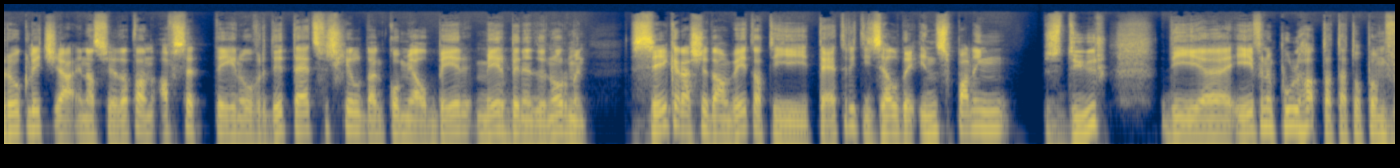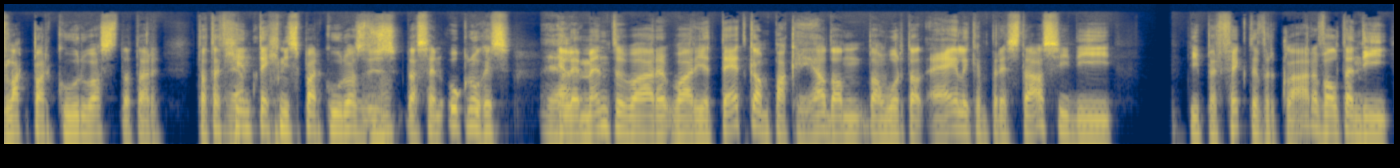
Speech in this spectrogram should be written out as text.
Roglic. Ja, en als je dat dan afzet tegenover dit tijdsverschil, dan kom je al meer, meer binnen de normen. Zeker als je dan weet dat die tijdrit, diezelfde inspanningsduur die eh Evenepoel had, dat dat op een vlak parcours was, dat daar, dat, dat Ja. geen technisch parcours was. Dus dat zijn ook nog eens elementen waar, waar je tijd kan pakken. Ja, dan, dan wordt dat eigenlijk een prestatie die, die perfect te verklaren valt en die,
